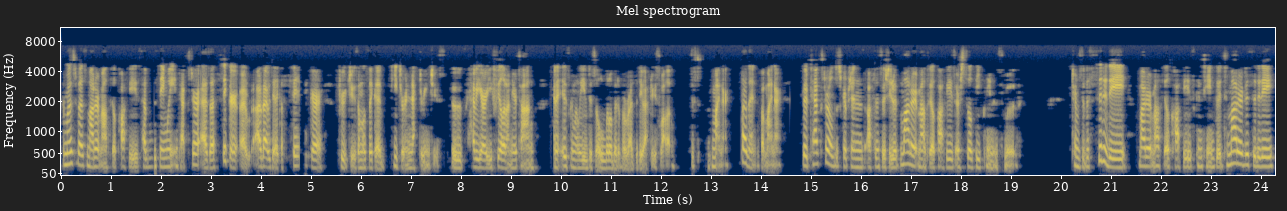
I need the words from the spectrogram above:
For most of us, moderate mouthfeel coffees have the same weight and texture as a thicker, uh, I would say like a thicker fruit juice, almost like a peach or a nectarine juice. So it's heavier, you feel it on your tongue, and it is going to leave just a little bit of a residue after you swallow. Just minor. Pleasant, but minor. So textural descriptions often associated with moderate mouthfeel coffees are silky, clean, and smooth. In terms of acidity, moderate mouthfeel coffees contain good to moderate acidity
